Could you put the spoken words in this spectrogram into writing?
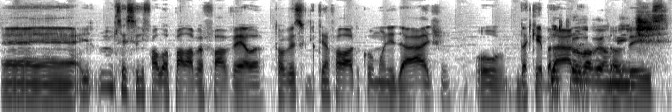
É, não sei se ele falou a palavra favela. Talvez ele tenha falado comunidade. Ou da quebrada. Muito provavelmente. Talvez.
